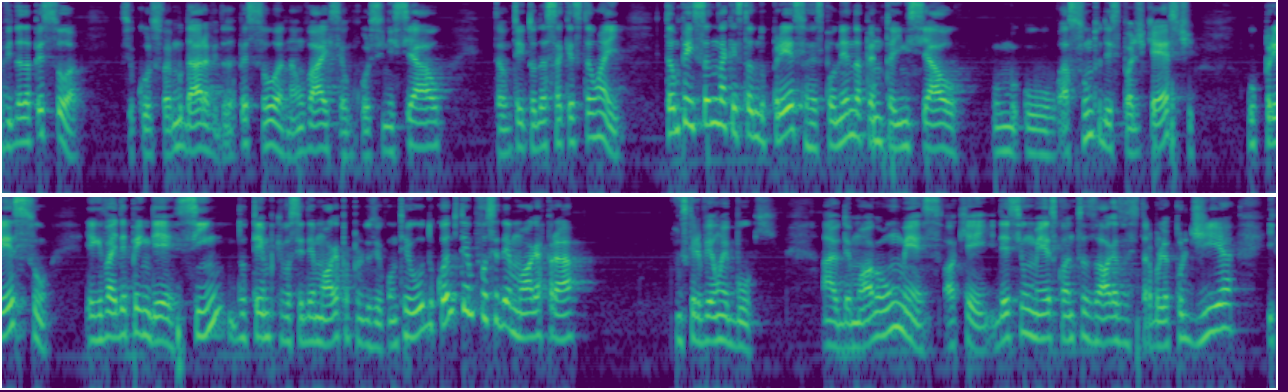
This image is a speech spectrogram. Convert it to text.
vida da pessoa. Se o curso vai mudar a vida da pessoa, não vai, se é um curso inicial. Então tem toda essa questão aí. Então, pensando na questão do preço, respondendo a pergunta inicial, o, o assunto desse podcast, o preço ele vai depender, sim, do tempo que você demora para produzir o conteúdo. Quanto tempo você demora para escrever um e-book? Ah, eu demoro um mês. Ok. Desse um mês, quantas horas você trabalhou por dia? E,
